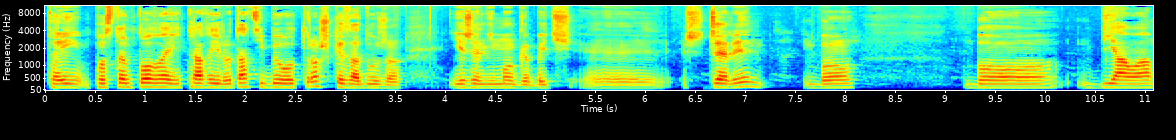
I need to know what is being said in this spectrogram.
tej postępowej prawej rotacji było troszkę za dużo, jeżeli mogę być yy, szczery, bo, bo biała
